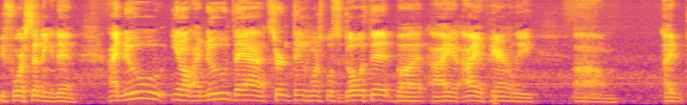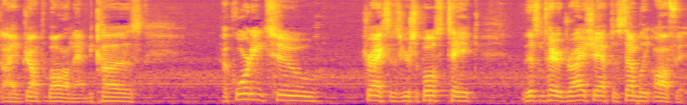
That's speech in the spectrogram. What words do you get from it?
before sending it in. I knew, you know, I knew that certain things weren't supposed to go with it, but I, I apparently, um, I, I dropped the ball on that because, according to Traxxas, you're supposed to take this entire drive shaft assembly off it.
